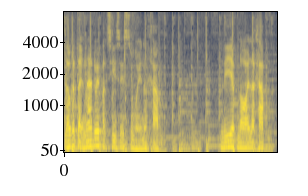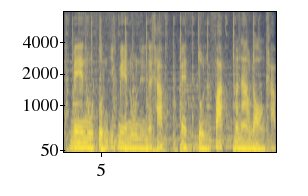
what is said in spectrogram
แล้วก็แต่งหน้าด้วยผักชีสวยๆนะครับ เรียบร้อยแล้วครับ เมนูตุ๋นอีกเมนูหนึ่งนะครับ เป็ดตุ๋นฟักมะนาวดองครับ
